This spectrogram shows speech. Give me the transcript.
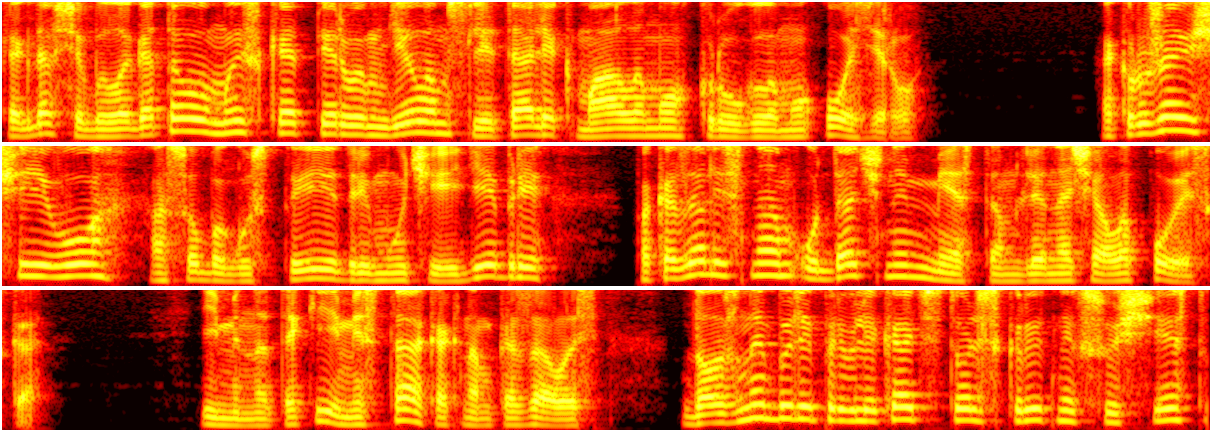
Когда все было готово, мы с Кэт первым делом слетали к малому круглому озеру. Окружающие его, особо густые, дремучие дебри, показались нам удачным местом для начала поиска. Именно такие места, как нам казалось, должны были привлекать столь скрытных существ,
